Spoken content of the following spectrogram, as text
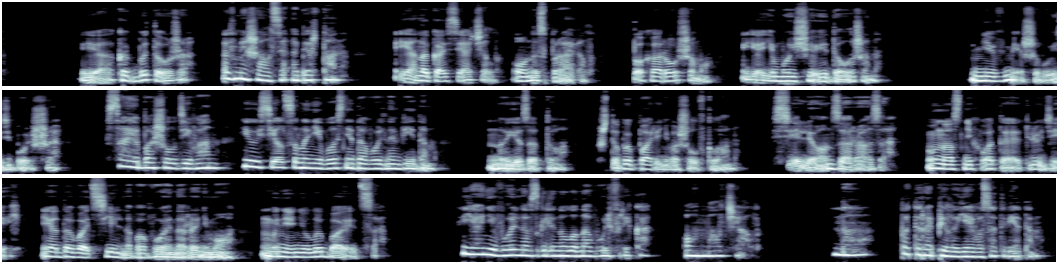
«Я как бы тоже», — вмешался Абертон. «Я накосячил, он исправил. По-хорошему, я ему еще и должен». «Не вмешиваюсь больше». Сай обошел диван и уселся на него с недовольным видом. «Но я за то, чтобы парень вошел в клан. Силен, зараза. У нас не хватает людей, и отдавать сильного воина Ранимо мне не улыбается». Я невольно взглянула на Вульфрика. Он молчал. «Ну?» – поторопила я его с ответом.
